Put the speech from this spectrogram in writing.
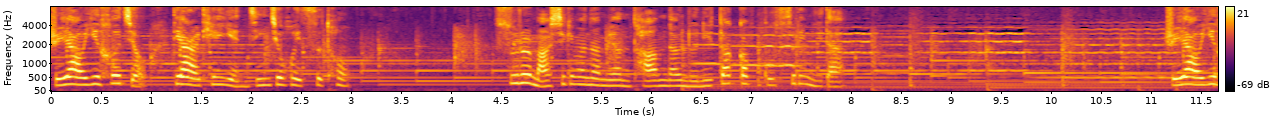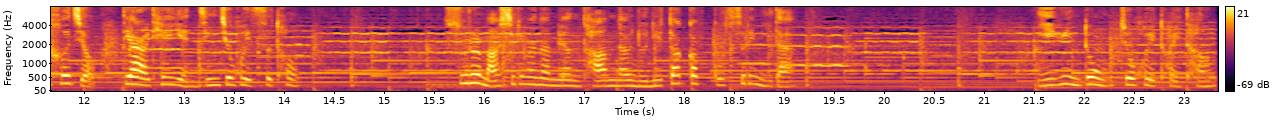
只要一喝酒，第二天眼睛就会刺痛。술을마시기만하면다음날눈이따갑고쓰립니다只要一喝酒，第二天眼睛就会刺痛。술을마시기만하면다음날눈이따갑고쓰립니다一运动就会腿疼。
